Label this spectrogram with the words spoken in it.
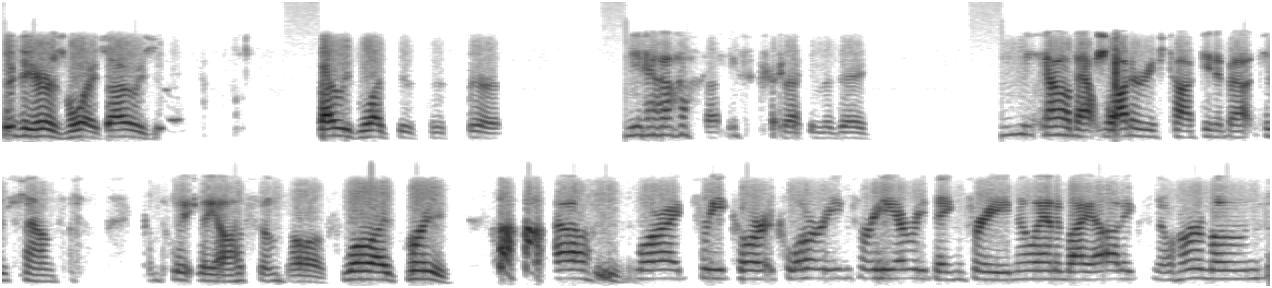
Good to hear his voice. I always, I always liked his, his spirit. Yeah, he's great. Back in the day. Mm-hmm. Oh, that water he's talking about just sounds completely awesome. Oh, fluoride free. Oh, fluoride free, chlorine free, everything free. No antibiotics, no hormones.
